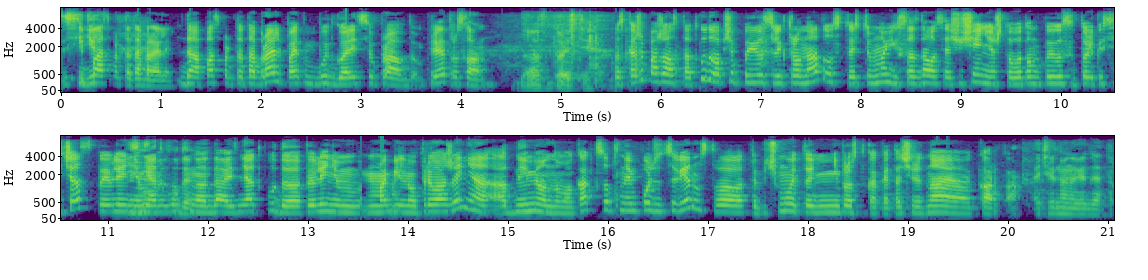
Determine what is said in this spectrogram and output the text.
И сидит. паспорт отобрали. Да, паспорт отобрали, поэтому будет говорить всю правду. Привет, Руслан. Да, здрасте. Расскажи, пожалуйста, откуда вообще появился электронный атлас? То есть у многих создалось ощущение, что вот он появился только сейчас с появлением... Из ниоткуда. Да, из ниоткуда, появлением мобильного приложения одноименного. Как, собственно, им пользуется ведомство? И почему это не просто какая-то очередная карта? Очередной навигатор.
